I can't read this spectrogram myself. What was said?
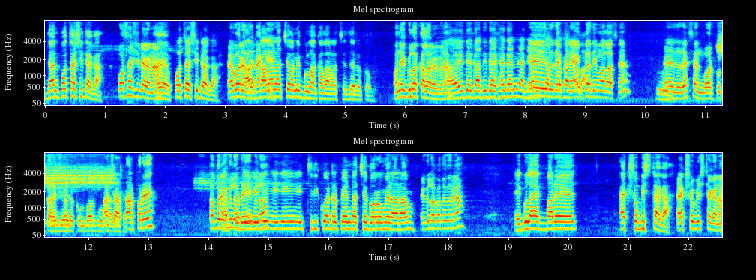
যান পঁচাশি টাকা। পঁচাশি টাকা না? হ্যাঁ পঁচাশি টাকা। এবারে কালার আছে অনেকগুলা কালার আছে যেরকম। অনেকগুলো কালার হবে না? এই যে গাদি দেখাই দেন একবার এই যে দেখেন এক গাদি মাল আছে হ্যাঁ? এই যে দেখছেন ভরপুর কালেকশন এরকম ভরপুর আচ্ছা তারপরে? তারপরে এগুলো কি এই এগুলো? যে- এই যে থ্রি কোয়ার্টার প্যান্ট আছে গরমের আরাম। এগুলো কত করে? এগুলা একবারে একশো বিশ টাকা। একশো বিশ টাকা না?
